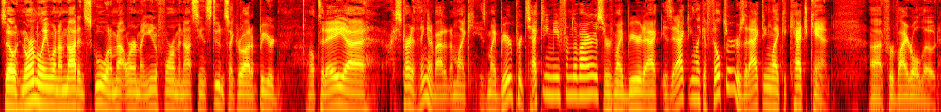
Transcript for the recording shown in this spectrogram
so normally when I'm not in school and I'm not wearing my uniform and not seeing students, I grow out a beard. Well, today uh, I started thinking about it. I'm like, is my beard protecting me from the virus, or is my beard act? Is it acting like a filter, or is it acting like a catch can? Uh, for viral load.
